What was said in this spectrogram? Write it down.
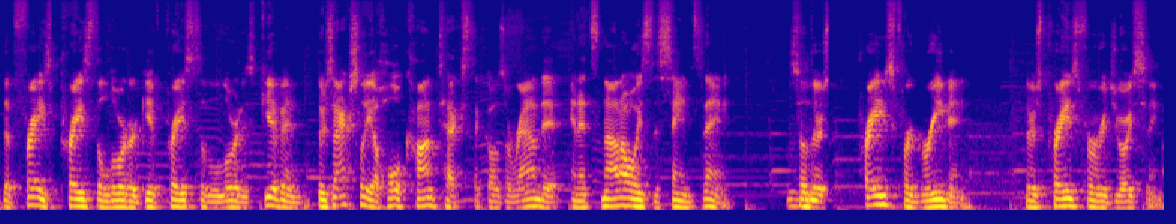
the phrase praise the Lord or give praise to the Lord is given, there's actually a whole context that goes around it, and it's not always the same thing. So Mhm. there's praise for grieving, there's praise for rejoicing,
